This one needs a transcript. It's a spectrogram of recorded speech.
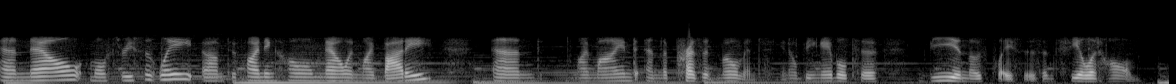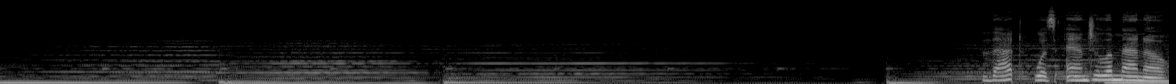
and now, most recently, um, to finding home now in my body and my mind and the present moment, you know, being able to be in those places and feel at home. That was Angela Manno.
